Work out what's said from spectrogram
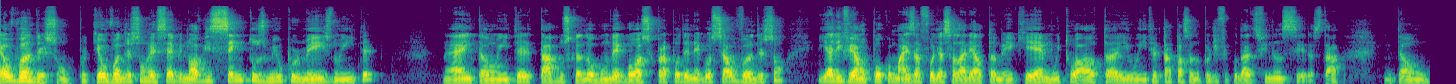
é o Wanderson, porque o Wanderson recebe 900 mil por mês no Inter, né? Então, o Inter tá buscando algum negócio para poder negociar o Wanderson e aliviar um pouco mais a folha salarial também, que é muito alta e o Inter tá passando por dificuldades financeiras, tá? Então,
